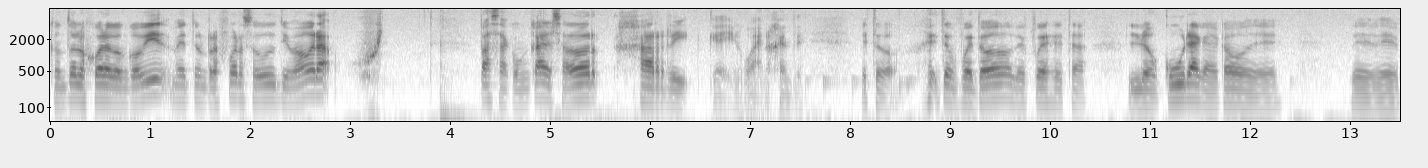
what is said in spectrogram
con todos los jugadores con COVID, mete un refuerzo de última hora. pasa con calzador Harry Kane. Bueno, gente, esto, esto fue todo después de esta locura que acabo de, de,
